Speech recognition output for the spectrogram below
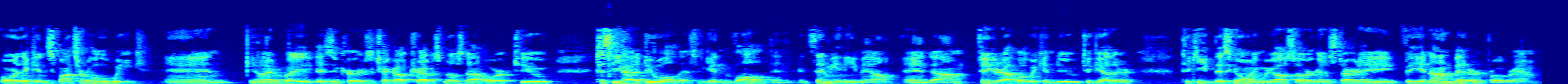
or they can sponsor a whole week. And you know, everybody is encouraged to check out travismills.org to to see how to do all this and get involved and, and send me an email and um, figure out what we can do together to keep this going. We also are going to start a Vietnam veteran program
